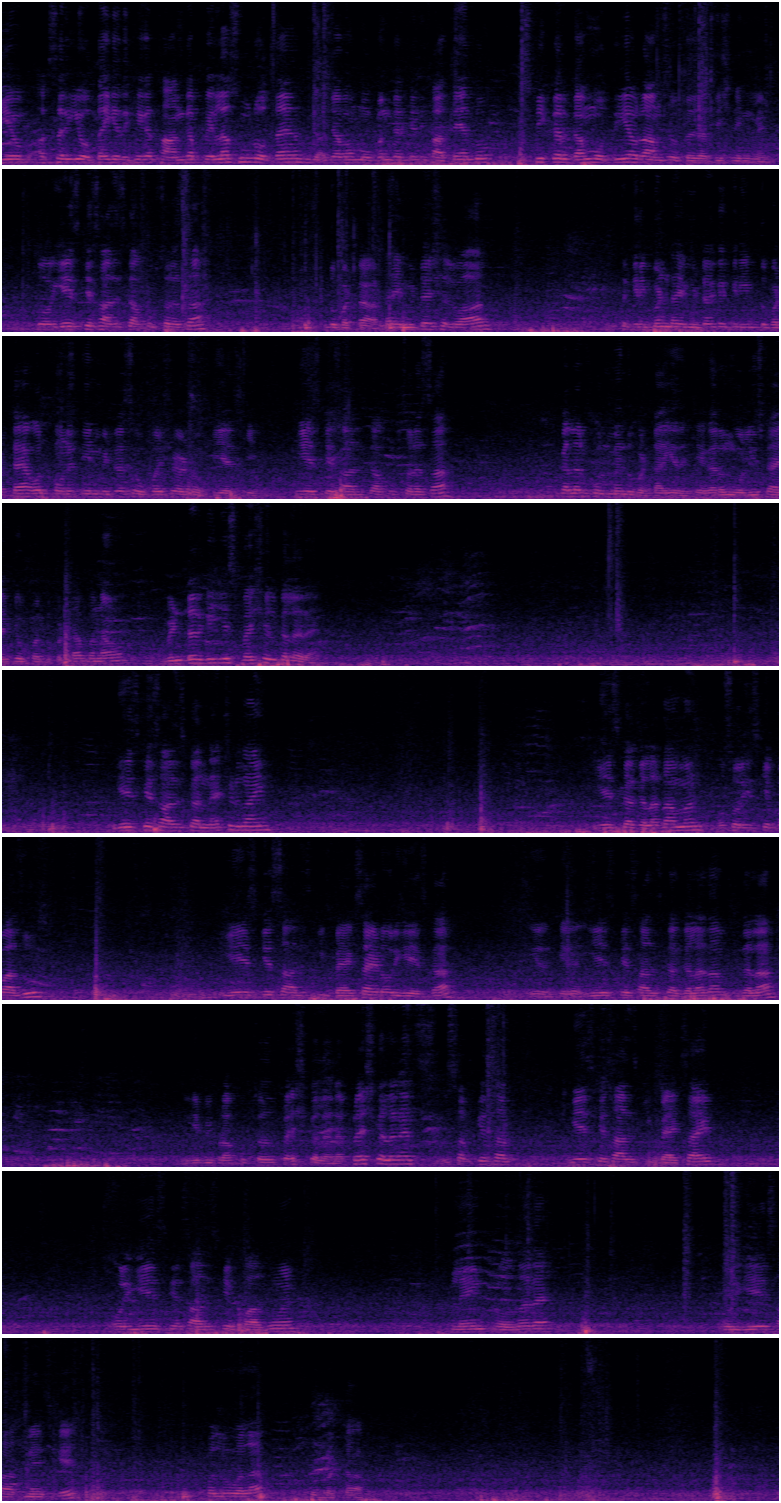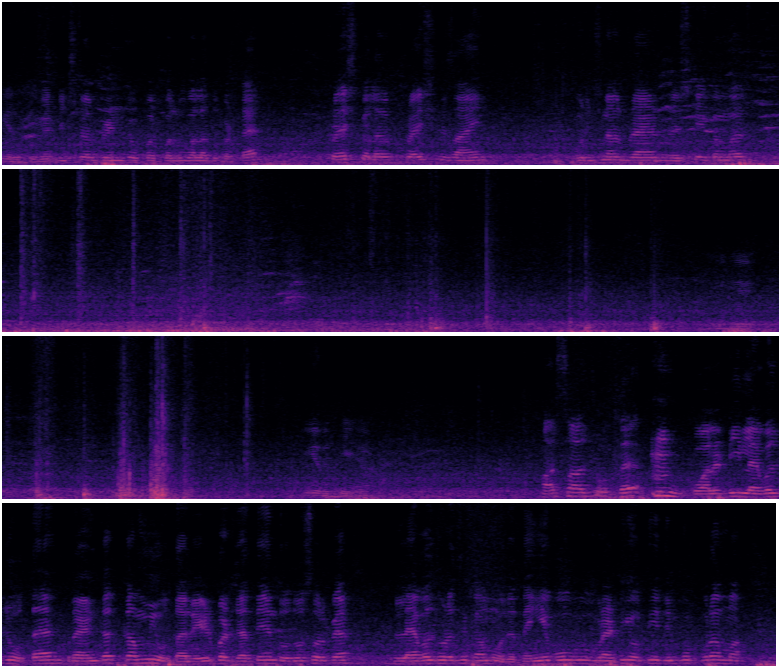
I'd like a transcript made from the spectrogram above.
ये अक्सर ये होता है कि देखिएगा, थान का पहला सूट होता है, जब हम ओपन करके दिखाते हैं तो स्टिकर गम होती है और आराम से उतर जाती है श्रिंग में। तो ये इसके साथ इसका खूबसूरत सा दुपट्टा, ढाई मीटर शलवार, तकरीबन ढाई मीटर के करीब दुपट्टा है और पौने तीन मीटर से ऊपर शर्ट होती है इसकी। ये इसके साथ इसका खूबसूरत सा कलरफुल में दुपट्टा, ये देखिएगा रंगोली स्टाइल के ऊपर दुपट्टा बना हो विंटर के ये स्पेशल कलर हैं। ये इसके साथ इसका नेक्स्ट डिज़ाइन ये इसका गला दामन और सॉरी इसके बाजू। ये इसके साथ इसकी बैक साइड और ये इसका, ये देखिएगा, ये इसके साथ इसका गला दाम, गला। ये भी बड़ा खूबसूरत फ्रेश कलर है। फ्रेश कलर है सबके सब। ये इसके साथ इसकी बैक साइड और ये इसके साथ इसके बाजू हैं। प्लेन ट्रोज़र है। और ये साथ में इसके पल्लू वाला दुपट्टा। ये देखिएगा डिजिटल प्रिंट के ऊपर पल्लू वाला दुपट्टा है। Fresh colour fresh design original brand Rashk e Qamar हर साल जो होता है क्वालिटी लेवल जो होता है ब्रांड का कम ही होता है। रेट बढ़ जाते हैं दो दो सौ रुपया लेवल थोड़े से कम हो जाते हैं। ये वो वैरायटी होती है जिनको पूरा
